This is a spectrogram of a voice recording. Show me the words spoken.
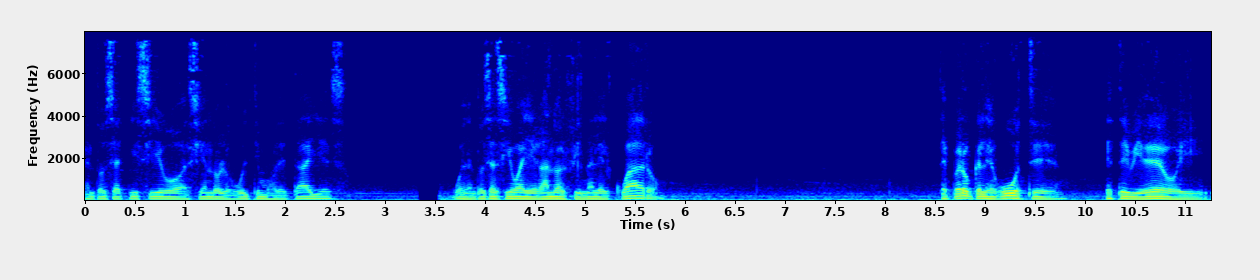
Entonces aquí sigo haciendo los últimos detalles. Bueno, entonces así va llegando al final el cuadro. Espero que les guste este video y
